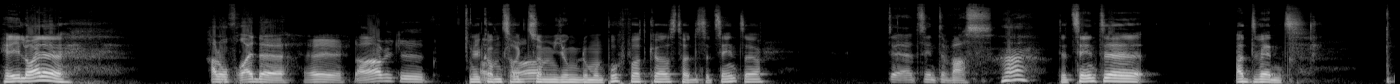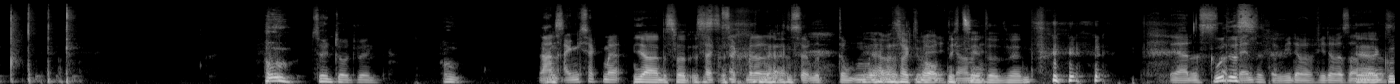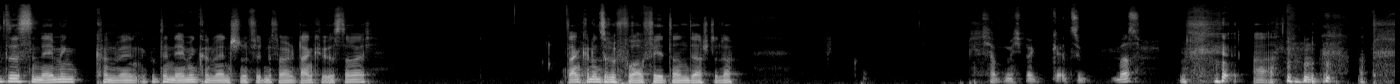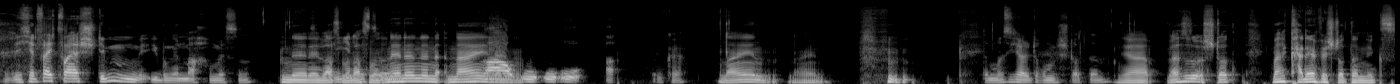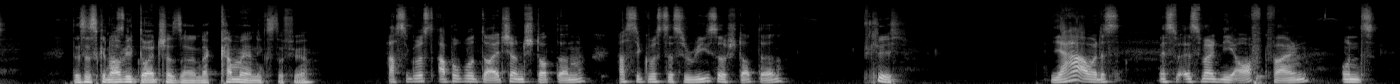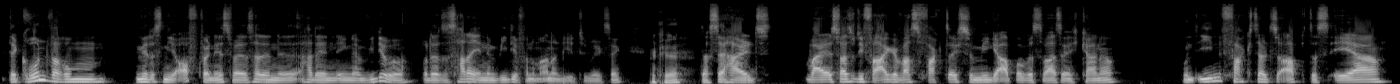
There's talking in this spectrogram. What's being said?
Hey Leute, Hallo Freunde, hey, na, wie geht's? willkommen zurück Tor. zum Jung, Dumm und Bruch Podcast. Heute ist der 10. Der zehnte was? Ha? Der 10. Advent. Oh, zehnter Advent. Oh. Nein, Was? eigentlich sagt man, Ja, das war, es sagt, ist, sagt man, das ist ja urdumm. ja, man sagt überhaupt nicht gar 10. Advent. Ja, das Gutes- ist ja wieder, wieder was ja, anderes. gutes Naming Conven gute Naming Convention auf jeden Fall. Danke Österreich. Danke an unsere Vorväter an der Stelle. Ich habe mich bei, zu, was? Ah. Ich hätte vielleicht vorher Stimmenübungen machen müssen. Nee, nee, So lass mal, lass mal. Nee, nee, nee, nee, nein. Ah, nein, oh, oh, oh. Ah, okay. nein, nein. Da muss ich halt rumstottern. Ja, weißt du, Stott man kann ja für Stottern nix. Das ist genau Hast wie Deutscher sein, da kann man ja nichts dafür. Hast du gewusst, apropos Deutscher und Stottern, hast du gewusst, dass Rezo stottert? Wirklich. Ja, aber das es ist mir halt nie aufgefallen. Und der Grund, warum mir das nie aufgefallen ist, weil das hat er, in- hat er in irgendeinem Video, oder das hat er in einem Video von einem anderen YouTuber gesagt, Okay. dass er halt, weil es war so die Frage, was fuckt euch so mega ab, aber es weiß eigentlich keiner. Und ihn fuckt halt so ab, dass er,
